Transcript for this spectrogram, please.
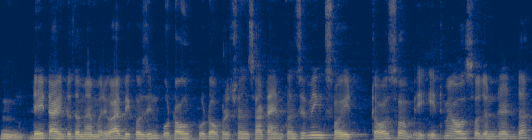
mm, data into the memory. Why? Because input output operations are time consuming. So it also it may also generate the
